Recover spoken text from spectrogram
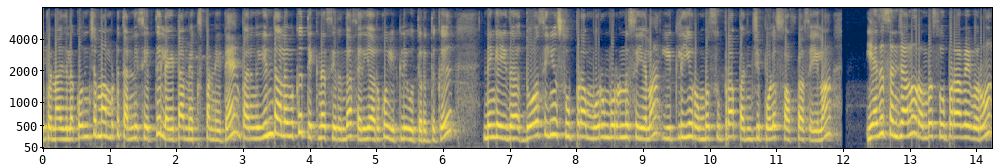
இப்போ நான் இதில் கொஞ்சமாக மட்டும் தண்ணி சேர்த்து லைட்டாக மிக்ஸ் பண்ணிட்டேன். பாருங்கள் இந்த அளவுக்கு திக்னஸ் இருந்தால் சரியாக இருக்கும் இட்லி ஊற்றுறதுக்கு நீங்கள் இதை தோசையும் சூப்பராக முறுமுறுன்னு செய்யலாம். இட்லியும் ரொம்ப சூப்பராக பஞ்சு போல் சாஃப்டாக செய்யலாம். எது செஞ்சாலும் ரொம்ப சூப்பராகவே வரும்.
